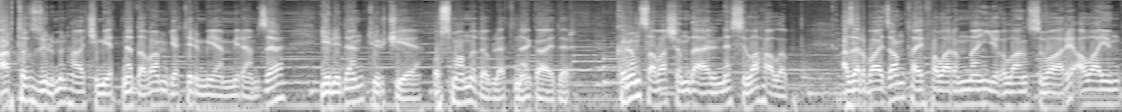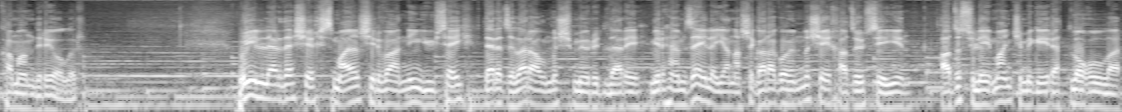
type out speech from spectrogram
Artıq zülmün hakimiyyətinə davam gətirməyən Mirəmzə yenidən Türkiyə, Osmanlı dövlətinə qayıdır. Krım savaşında əlinə silah alıb, Azərbaycan tayfalarından yığılan süvari alayın komandiri olur. Bu illərdə Şeyx İsmail Şirvaninin yüksək dərəcələr almış müridləri Mir Həmzə ilə yanaşı Qaraqoyunlu Şeyx Hacı Hüseyin, Hacı Süleyman kimi qeyrətli oğullar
